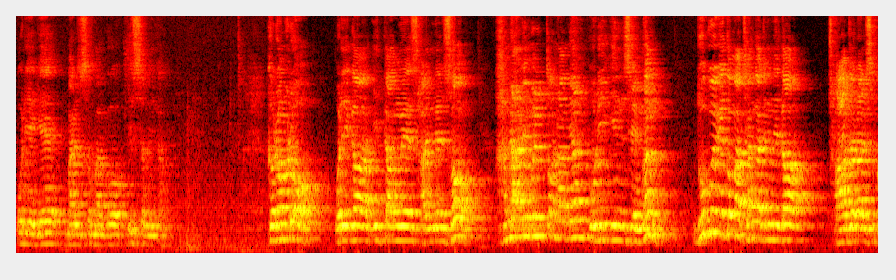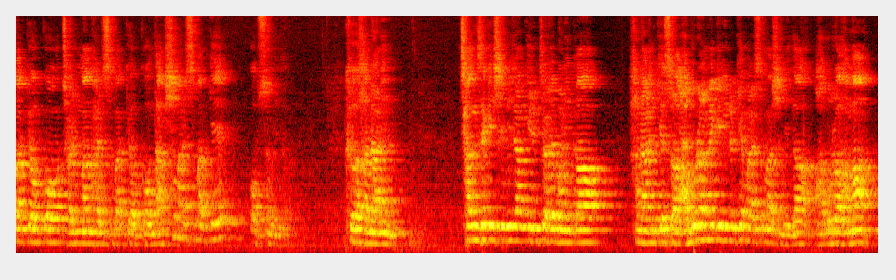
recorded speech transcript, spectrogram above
우리에게 말씀하고 있습니다. 그러므로 우리가 이 땅에 살면서 하나님을 떠나면 우리 인생은 누구에게도 마찬가지입니다. 좌절할 수밖에 없고 절망할 수밖에 없고 낙심할 수밖에 없습니다. 그 하나님 창세기 12장 1절에 보니까 하나님께서 아브라함에게 이렇게 말씀하십니다. 아브라함아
